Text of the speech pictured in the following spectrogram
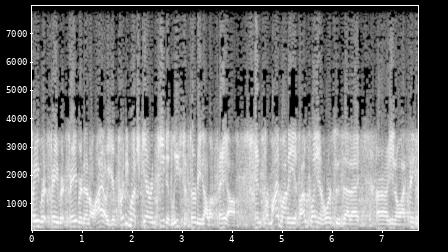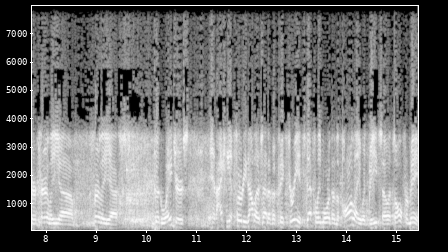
favorite, favorite, favorite in Ohio, you're pretty much guaranteed at least a thirty dollar payoff. And for my money, if I'm playing horses that I, uh, you know, I think are fairly, uh, fairly uh, good wagers, and I can get thirty dollars out of a pick three, it's definitely more than the parlay would be. So it's all for me.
